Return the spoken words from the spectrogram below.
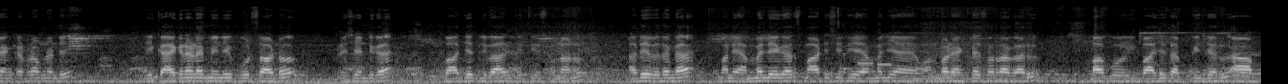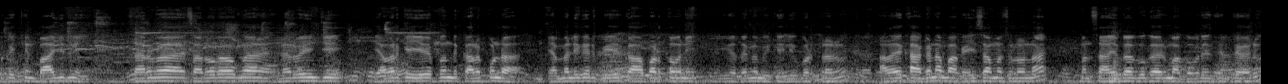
వెంకటరామన్ అండి. ఈ కాకినాడ మినీ గూడ్స్ ఆటో. ప్రెసిడెంట్గా బాధ్యతలు ఇవ్వాలని తీసుకున్నాను. అదేవిధంగా మన ఎమ్మెల్యే గారు smart city MLA Vanabadi Venkateswararao గారు మాకు ఈ బాధ్యత అప్పగించారు. ఆ అప్పగించిన బాధ్యతని సర్వ సర్వగౌరవంగా నిర్వహించి ఎవరికి ఏ ఇబ్బంది కలగకుండా ఎమ్మెల్యే గారి పేరు కాపాడుతామని ఈ విధంగా మీకు తెలియపడుతున్నాను అలాగే కాకుండా మాకు ఏ సమస్యలు ఉన్నా మన సాయిబాబు గారు మా గౌరవ శిల్ప గారు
